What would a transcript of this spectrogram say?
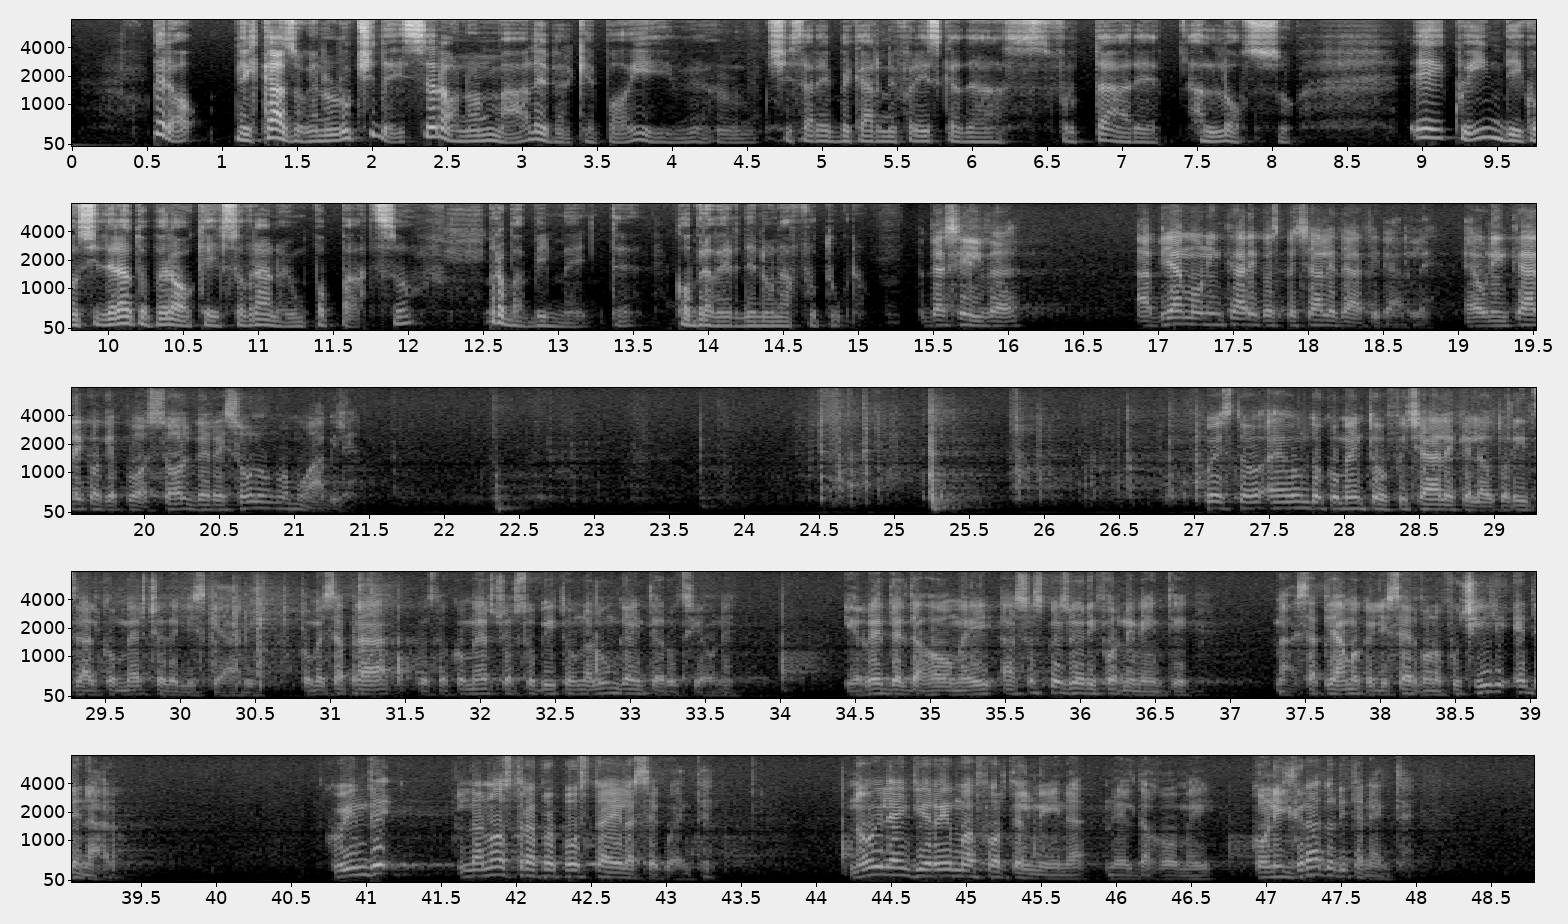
Però, nel caso che non lo uccidessero, non male, perché poi eh, ci sarebbe carne fresca da sfruttare all'osso. E quindi, considerato però che il sovrano è un po' pazzo, probabilmente Cobra Verde non ha futuro. Da Silva, abbiamo un incarico speciale da affidarle. È un incarico che può assolvere solo un uomo abile. Questo è un documento ufficiale che l'autorizza al commercio degli schiavi. Come saprà, questo commercio ha subito una lunga interruzione. Il re del Dahomey ha sospeso i rifornimenti, ma sappiamo che gli servono fucili e denaro. Quindi la nostra proposta è la seguente. Noi la invieremo a Fortelmina, nel Dahomey, con il grado di tenente.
